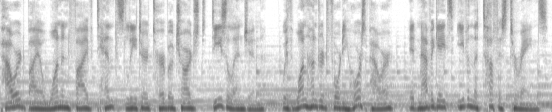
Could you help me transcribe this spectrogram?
Powered by a 1 and 5 tenths liter turbocharged diesel engine with 140 horsepower, it navigates even the toughest terrains.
